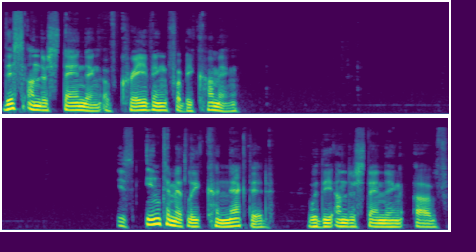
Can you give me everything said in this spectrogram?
this understanding of craving for becoming is intimately connected with the understanding of,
